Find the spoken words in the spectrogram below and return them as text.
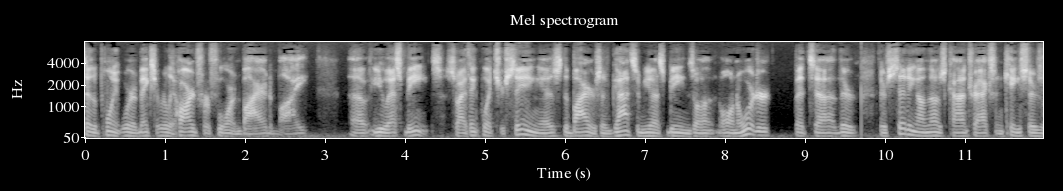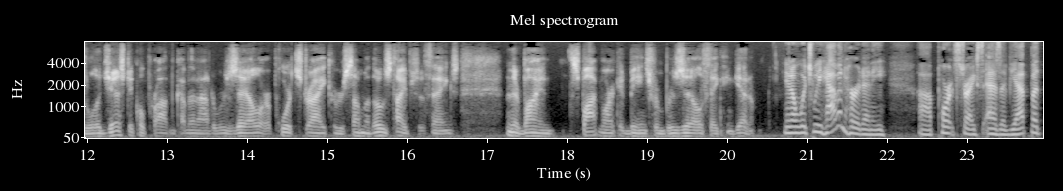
to the point where it makes it really hard for a foreign buyer to buy uh, U.S. beans. So I think what you're seeing is the buyers have got some U.S. beans on, on order, but uh, they're they're sitting on those contracts in case there's a logistical problem coming out of Brazil or a port strike or some of those types of things, and they're buying spot market beans from Brazil if they can get them. You know, which we haven't heard any uh, port strikes as of yet, but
